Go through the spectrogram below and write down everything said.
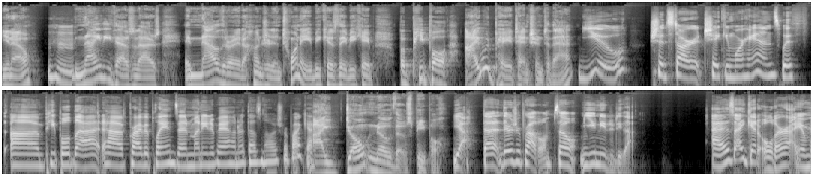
you know, hmm $90,000. And now they're at 120 because they became, but people, I would pay attention to that. you should start shaking more hands with um, people that have private planes and money to pay $100,000 for podcasts. I don't know those people. yeah, that there's your problem. So you need to do that. As I get older, I am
